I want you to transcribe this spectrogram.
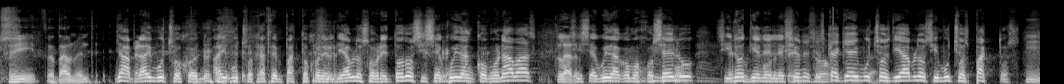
Sí, totalmente. Ya, pero hay muchos, con, hay muchos que hacen pactos con el diablo, sobre todo si se cuidan como Navas, si se cuida como José Lu, si no tienen lesiones. Es que aquí hay muchos diablos y muchos pactos. Mm.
